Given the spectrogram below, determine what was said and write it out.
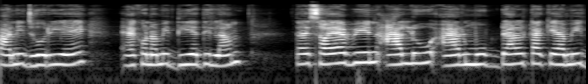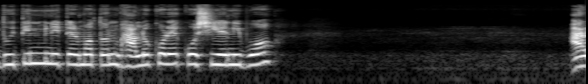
পানি ঝরিয়ে এখন আমি দিয়ে দিলাম। তাই সয়াবিন, আলু আর মুগ ডালটাকে আমি দুই তিন মিনিটের মতন ভালো করে কষিয়ে নিব। আর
